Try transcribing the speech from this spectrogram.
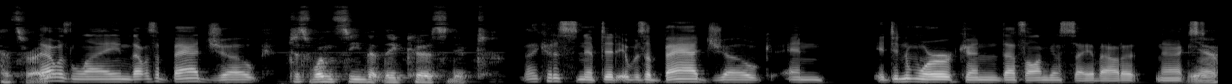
That's right. That was lame. That was a bad joke. Just one scene that they could have snipped. They could have snipped it. It was a bad joke and it didn't work. And that's all I'm going to say about it. Next. Yeah,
